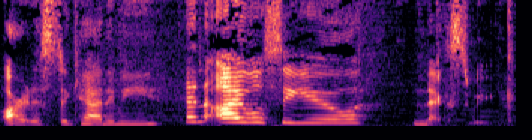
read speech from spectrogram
artist academy and I will see you next week.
